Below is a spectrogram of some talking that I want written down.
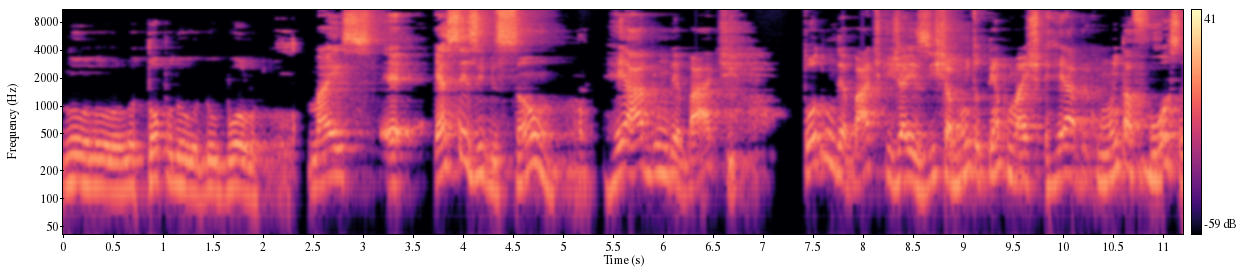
no, no, no topo do, do bolo. Mas é, essa exibição reabre um debate, todo um debate que já existe há muito tempo, mas reabre com muita força,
